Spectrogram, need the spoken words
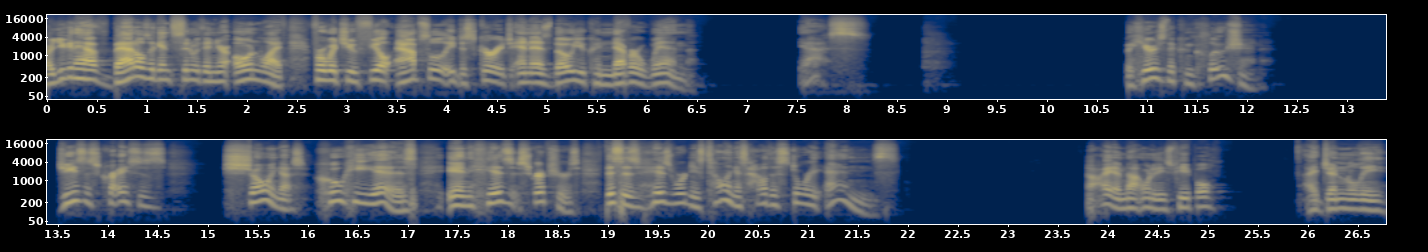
Are you going to have battles against sin within your own life for which you feel absolutely discouraged and as though you can never win? Yes. But here's the conclusion Jesus Christ is showing us who he is in his scriptures. This is his word, and he's telling us how the story ends. Now, I am not one of these people. I generally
